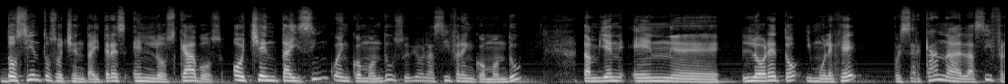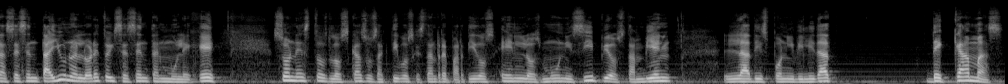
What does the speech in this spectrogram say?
283 en Los Cabos, 85 en Comondú, subió la cifra en Comondú, también en eh, Loreto y Mulegé, pues cercana a la cifra, 61 en Loreto y 60 en Mulegé. Son estos los casos activos que están repartidos en los municipios. También la disponibilidad de camas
